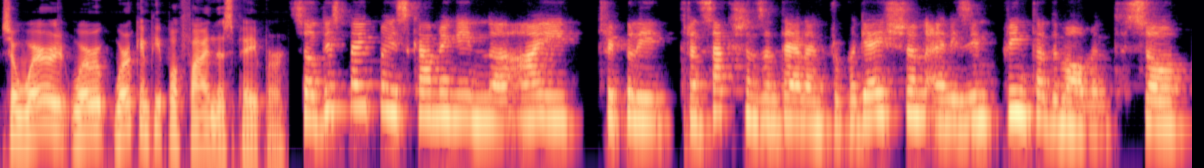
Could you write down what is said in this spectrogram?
so where where where can people find this paper? So this paper is coming in uh, IEEE transactions antenna and propagation, and is in print at the moment. So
